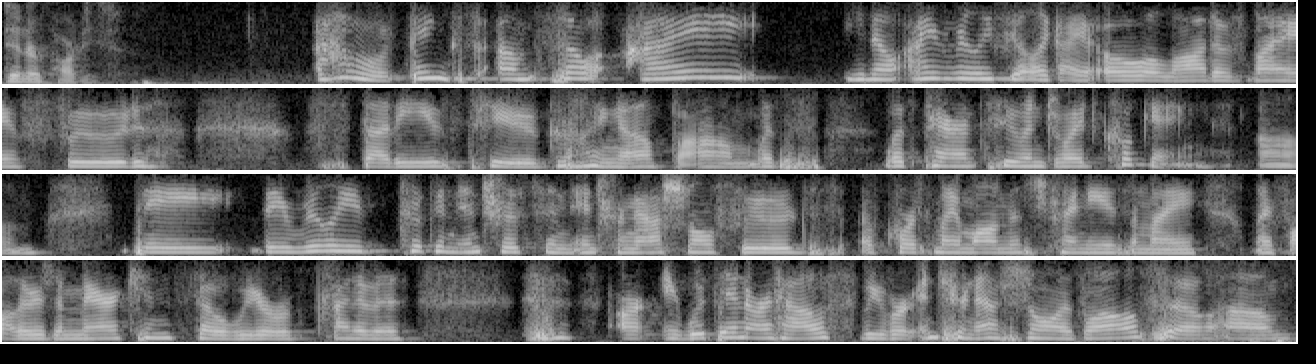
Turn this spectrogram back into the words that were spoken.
dinner parties? Oh, thanks. Um, so I, you know, I really feel like I owe a lot of my food studies to growing up um, with with parents who enjoyed cooking. Um, they they really took an interest in international foods. Of course, my mom is Chinese and my my father is American, so we were kind of a our within our house we were international as well. So. Um,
